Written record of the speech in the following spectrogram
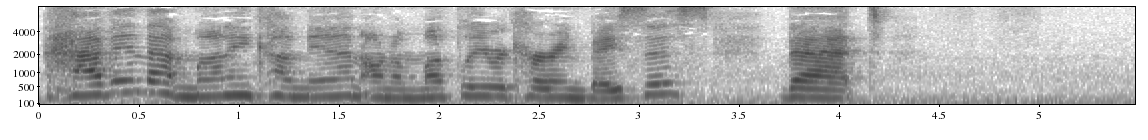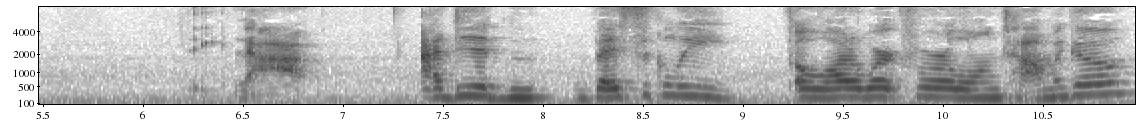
having that money come in on a monthly recurring basis that nah, I did basically a lot of work for a long time ago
